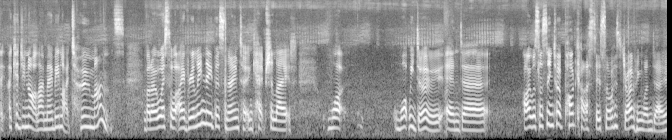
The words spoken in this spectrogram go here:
I, I kid you not, like maybe like two months. But I always thought I really need this name to encapsulate what what we do and uh, I was listening to a podcast as I was driving one day,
